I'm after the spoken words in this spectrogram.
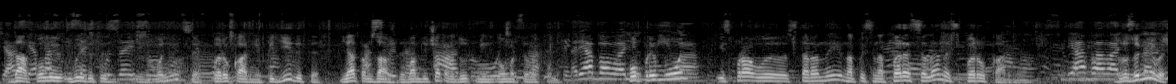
щас Да, я коли подписочку вийдете з- з зайду. больниці, в перукарню підійдете, я там А що завжди. Вам дівчата А, дадуть мій номер точно. телефону. Рябова По прямой Людмила. і з правої сторони написано переселенець в перукарню. Рябова Зрозуміли?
